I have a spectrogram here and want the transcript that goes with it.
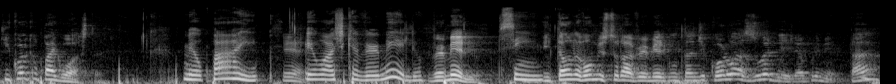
que cor que o pai gosta? Meu pai, é. eu acho que é vermelho. Vermelho? Sim. Então nós vamos misturar vermelho com tanto de cor, o azul é dele, é o primeiro, tá?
